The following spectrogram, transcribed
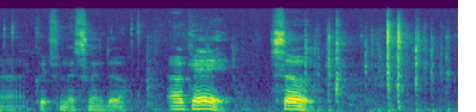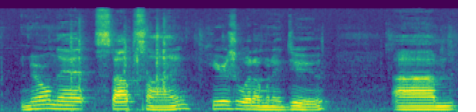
Uh, quit from this window. Okay, so neural net stop sign. Here's what I'm going to do. Um,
